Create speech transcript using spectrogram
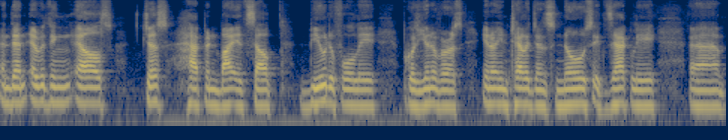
and then everything else just happened by itself beautifully because universe, you know, intelligence knows exactly um,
